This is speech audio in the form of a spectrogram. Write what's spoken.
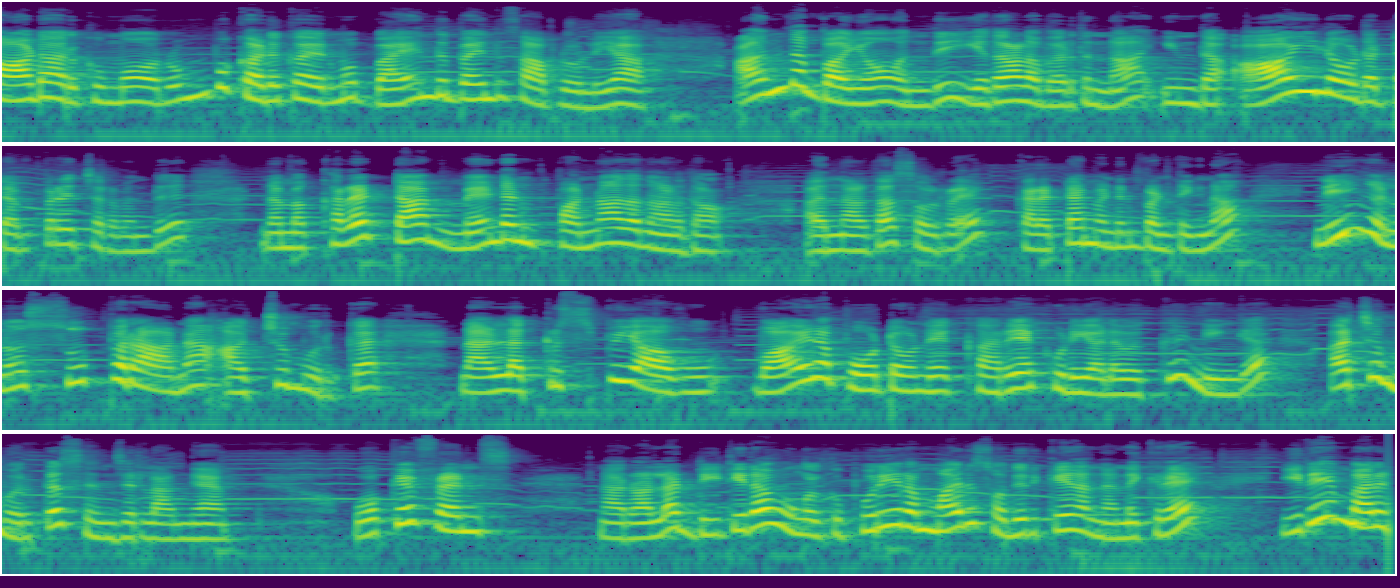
ஹார்டாக இருக்குமோ ரொம்ப கடுக்காயிருமோ பயந்து பயந்து சாப்பிடும் இல்லையா? அந்த பயம் வந்து எதனால் வருதுன்னா இந்த ஆயிலோட டெம்பரேச்சரை வந்து நம்ம கரெக்டாக மெயின்டைன் பண்ணாதனால தான். அதனால தான் சொல்கிறேன் கரெக்டாக மெயின்டைன் பண்ணிட்டீங்கன்னா நீங்களும் சூப்பரான அச்சு முறுக்க நல்ல கிறிஸ்பியாகவும் வாயில் போட்டோன்னே கரையக்கூடிய அளவுக்கு நீங்கள் அச்சு முறுக்க செஞ்சிடலாங்க ஓகே ஃப்ரெண்ட்ஸ் நான் நல்லா டீட்டெயிலாக உங்களுக்கு புரிகிற மாதிரி சொல்லியிருக்கேன் நான் நினைக்கிறேன். இதே மாதிரி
